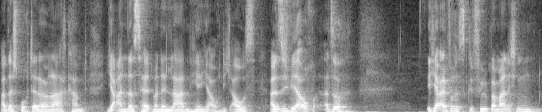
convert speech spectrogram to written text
aber der Spruch, der danach kam, ja, anders hält man den Laden hier ja auch nicht aus. Also ich will auch, also ich habe einfach das Gefühl, bei manchen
